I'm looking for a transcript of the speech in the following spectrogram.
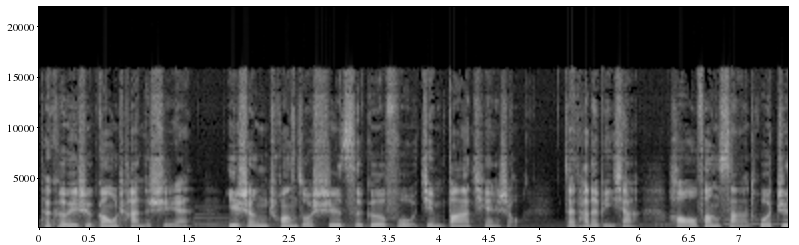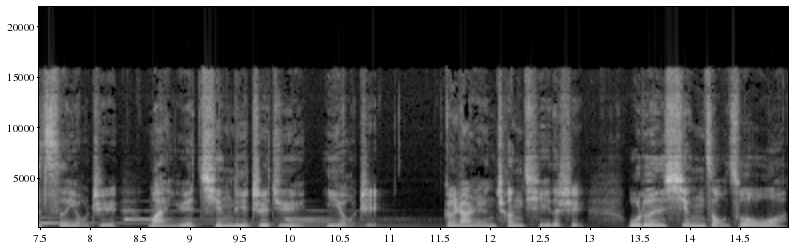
他可谓是高产的诗人，一生创作诗词歌赋近八千首。在他的笔下，豪放洒脱之词有之，婉约清丽之句亦有之。更让人称奇的是，无论行走坐卧，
